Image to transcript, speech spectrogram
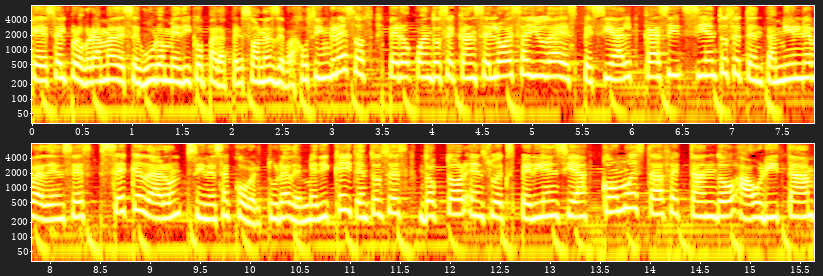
que es el programa de seguro médico para personas de bajos ingresos pero cuando se canceló esa ayuda especial, casi 170 mil nevadenses se quedaron sin esa cobertura de Medicaid. Entonces, doctor, en su experiencia, ¿cómo está afectando ahorita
